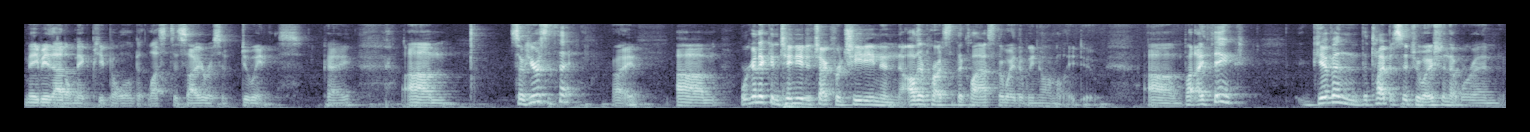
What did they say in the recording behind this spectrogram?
Maybe that'll make people a little bit less desirous of doing this. Okay. Um, so here's the thing, right? Um, we're going to continue to check for cheating in other parts of the class the way that we normally do. Um, but I think given the type of situation that we're in,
